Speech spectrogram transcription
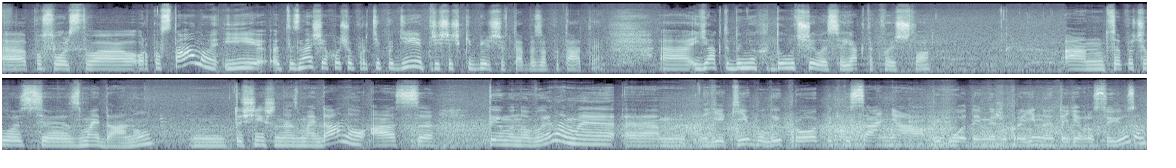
е, посольства Оркостану. І е, ти знаєш, я хочу про ті події трішечки більше в тебе запитати. Е, як ти до них долучилася? Як так вийшло? А, ну, це почалось з Майдану. Точніше, не з Майдану, а з тими новинами, ем, які були про підписання угоди між Україною та Євросоюзом.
